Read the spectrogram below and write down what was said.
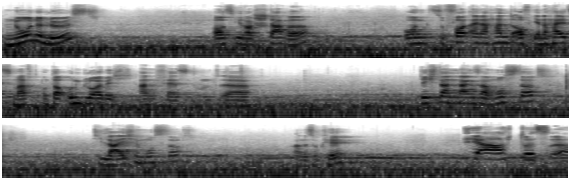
None löst aus ihrer Starre und sofort eine Hand auf ihren Hals macht und da ungläubig anfasst und äh, dich dann langsam mustert, die Leiche mustert. Alles okay? Ja, das, äh,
